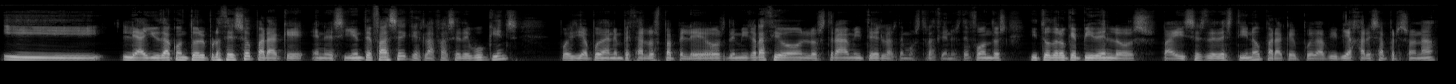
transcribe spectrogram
y le ayuda con todo el proceso para que en la siguiente fase, que es la fase de bookings, pues ya puedan empezar los papeleos de migración, los trámites, las demostraciones de fondos y todo lo que piden los países de destino para que pueda viajar esa persona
